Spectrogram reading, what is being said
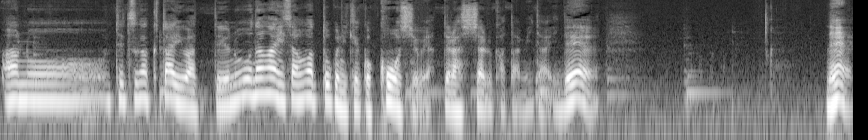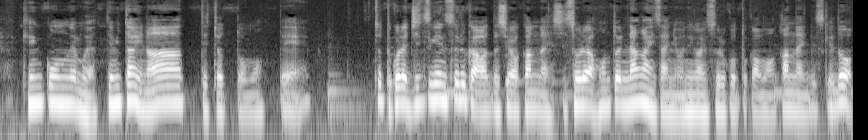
あの、哲学対話っていうのを永井さんは特に結構講師をやってらっしゃる方みたいで、ね、健康でもやってみたいなってちょっと思って、ちょっとこれ実現するか私わかんないし、それは本当に永井さんにお願いすることかもわかんないんですけど、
